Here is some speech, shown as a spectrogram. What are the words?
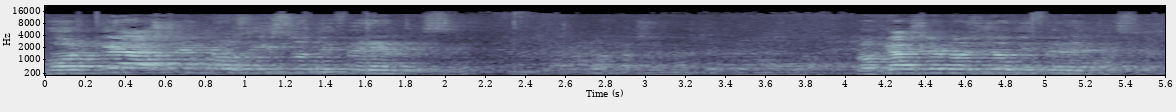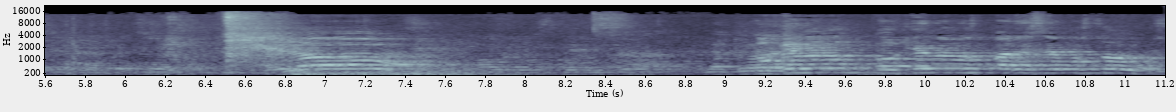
¿Por qué Hashem nos hizo diferentes? ¿Por qué Hashem nos hizo diferentes? ¿Por qué, no, ¿Por qué no nos parecemos todos?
